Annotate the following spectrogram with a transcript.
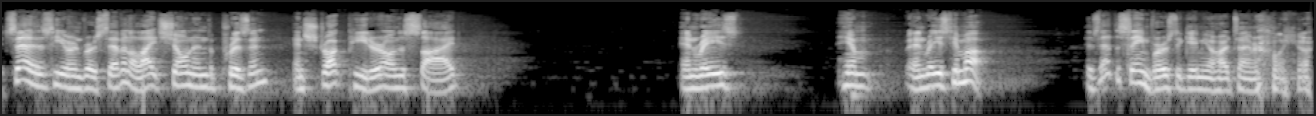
It says here in verse 7 a light shone in the prison and struck Peter on the side and raised him and raised him up. Is that the same verse that gave me a hard time earlier?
